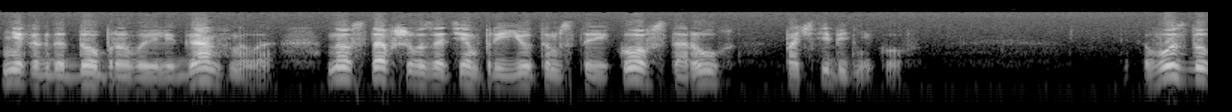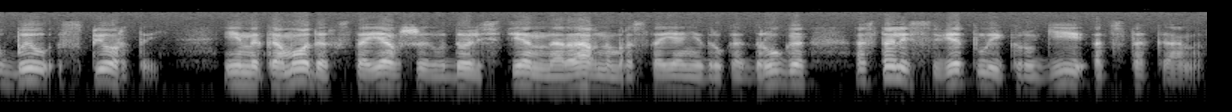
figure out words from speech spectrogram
некогда доброго и элегантного, но ставшего затем приютом стариков, старух, почти бедняков. Воздух был спертый, и на комодах, стоявших вдоль стен на равном расстоянии друг от друга, остались светлые круги от стаканов.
